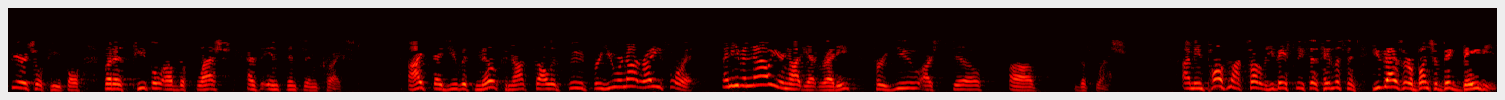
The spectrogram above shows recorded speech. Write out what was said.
spiritual people, but as people of the flesh, as infants in Christ. I fed you with milk, not solid food, for you were not ready for it. And even now you're not yet ready, for you are still of the flesh. I mean, Paul's not subtle. He basically says, hey, listen, you guys are a bunch of big babies.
